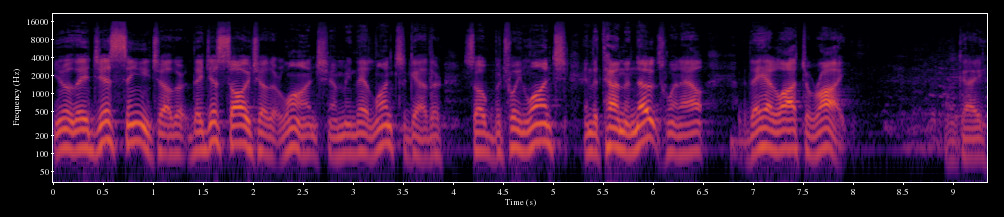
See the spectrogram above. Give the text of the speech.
You know, they had just seen each other. They just saw each other at lunch. I mean, they had lunch together. So between lunch and the time the notes went out, they had a lot to write. Okay?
